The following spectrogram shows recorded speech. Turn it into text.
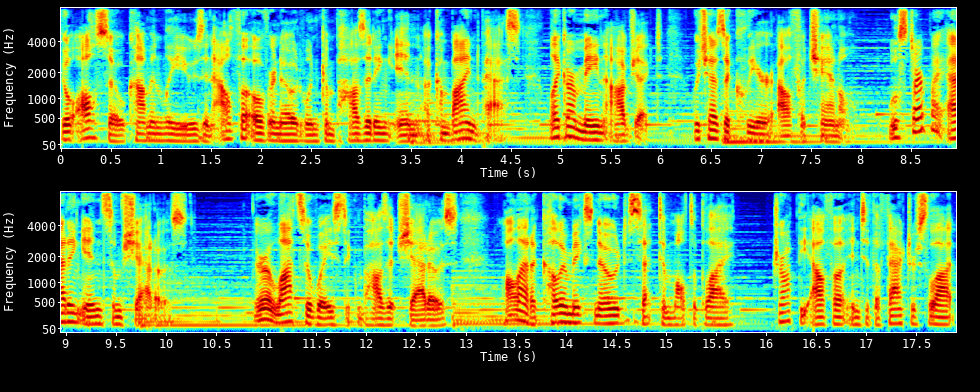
You'll also commonly use an alpha over node when compositing in a combined pass, like our main object, which has a clear alpha channel. We'll start by adding in some shadows. There are lots of ways to composite shadows. I'll add a color mix node set to multiply, drop the alpha into the factor slot,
